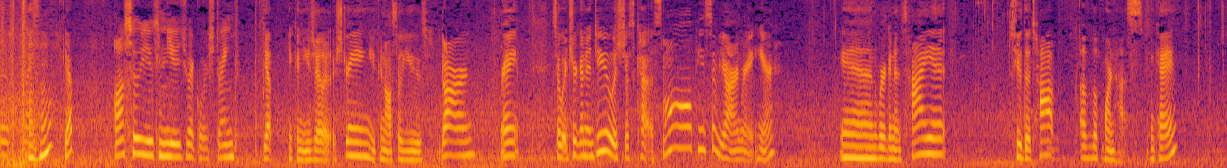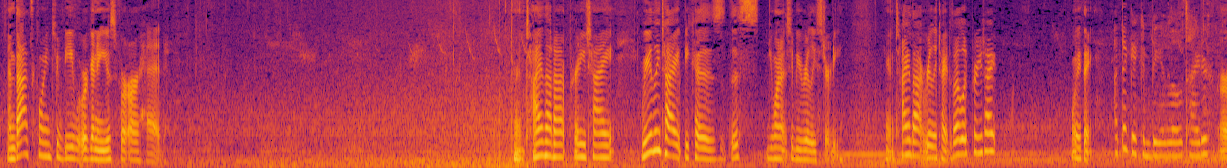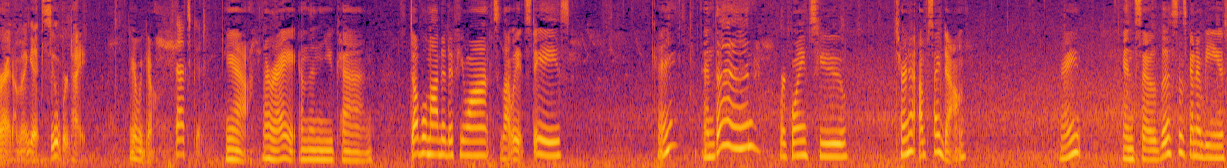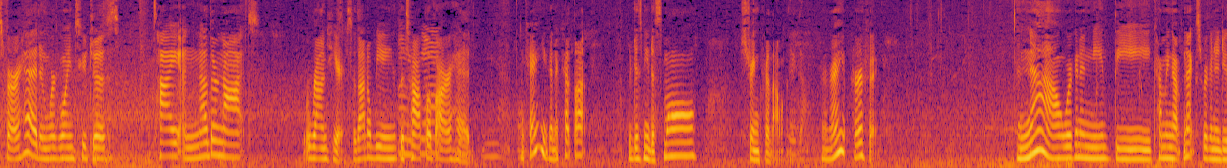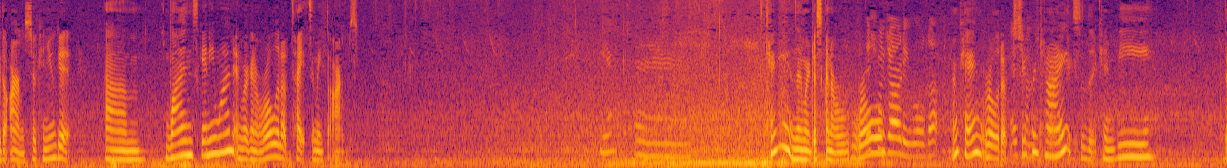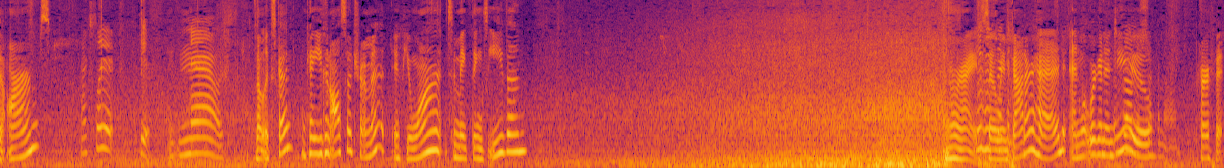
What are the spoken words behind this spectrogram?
Mm-hmm. Yep. Also, you can use regular string. Yep, you can use your leather string. You can also use yarn, right? So what you're gonna do is just cut a small piece of yarn right here, and we're gonna tie it to the top of the corn husk, okay? And that's going to be what we're gonna use for our head. We're gonna tie that up pretty tight, really tight because this you want it to be really sturdy. You're gonna tie that really tight. Does that look pretty tight? What do you think? I think it can be a little tighter. All right, I'm gonna get super tight. There we go. That's good. Yeah, all right. And then you can double knot it if you want, so that way it stays. Okay, and then we're going to turn it upside down, right? And so this is gonna be used for our head, and we're going to just tie another knot around here. So that'll be the oh, top of our head. Okay, you're gonna cut that We just need a small string for that one. There you go. All right, perfect. And now we're going to need the, coming up next, we're going to do the arms. So can you get um, one skinny one and we're going to roll it up tight to make the arms. Yeah. Okay, and then we're just going to roll. this one's already rolled up. Okay, roll it up This super tight so that it can be the arms. Actually, here. Now. That looks good. Okay, you can also trim it if you want to make things even. All right, so we've got our head, and what we're gonna I found a do, perfect.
